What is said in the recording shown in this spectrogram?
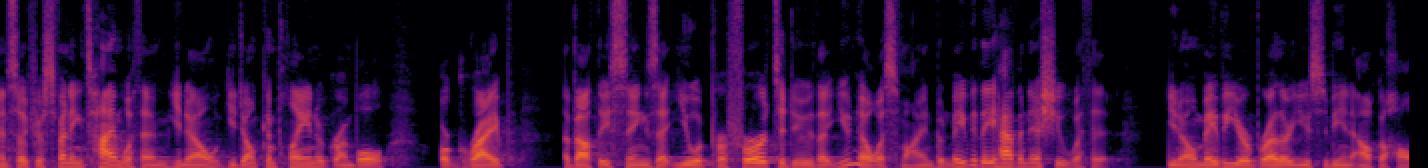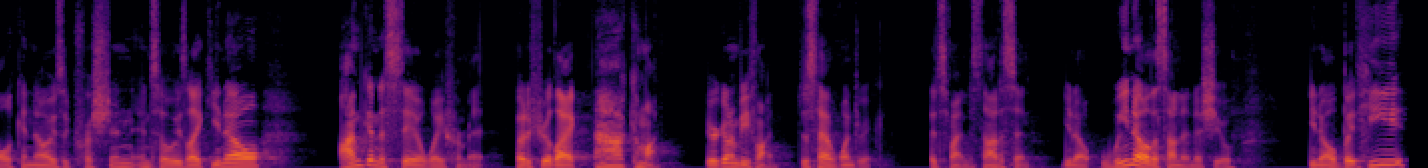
And so if you're spending time with them, you know, you don't complain or grumble or gripe about these things that you would prefer to do that you know is fine, but maybe they have an issue with it. You know, maybe your brother used to be an alcoholic and now he's a Christian, and so he's like, you know, I'm going to stay away from it. But if you're like, ah, come on, you're going to be fine. Just have one drink. It's fine. It's not a sin. You know, we know that's not an issue. You know, but he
